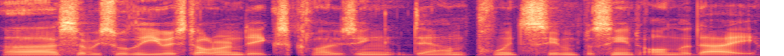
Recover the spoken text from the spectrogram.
Uh, so we saw the US dollar index closing down 0.7% on the day.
